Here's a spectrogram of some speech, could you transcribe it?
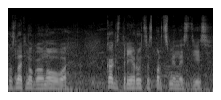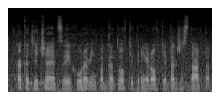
узнать много нового. Как тренируются спортсмены здесь, как отличается их уровень подготовки, тренировки, а также стартов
